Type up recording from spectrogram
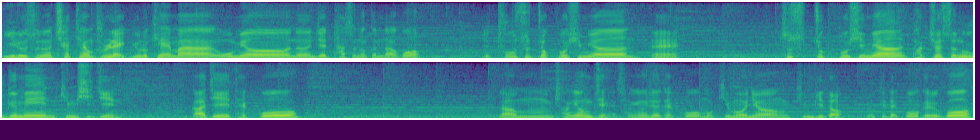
이루수는 최태현 블랙. 요렇게만 오면은 이제 타수는 끝나고 이제 투수 쪽 보시면 예. 투수 쪽 보시면 박철순 우규민 김시진까지 됐고 그다음 성영재 성영재 됐고 뭐 김원영 김기덕 이렇게 됐고 그리고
